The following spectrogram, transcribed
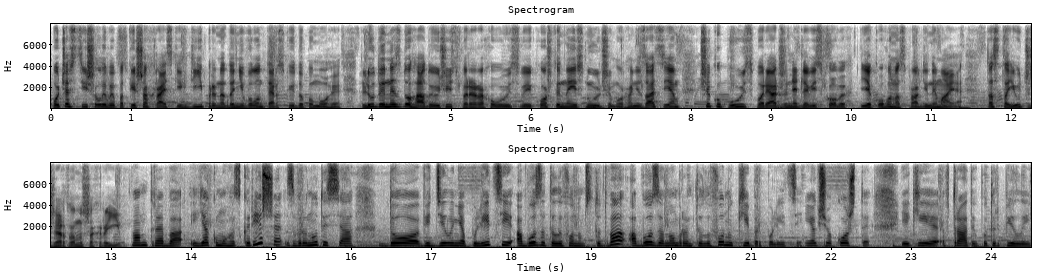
Почастішали випадки шахрайських дій при наданні волонтерської допомоги. Люди, не здогадуючись, перераховують свої кошти неіснуючим організаціям чи купують спорядження для військових, якого насправді немає, та стають жертвами шахраїв. Вам треба якомога скоріше звернутися до відділення поліції або за телефоном 102, або за номером телефону кіберполіції. Якщо кошти, які втратив потерпілий,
